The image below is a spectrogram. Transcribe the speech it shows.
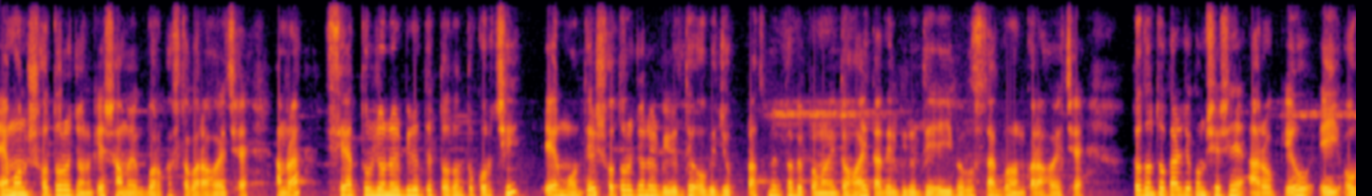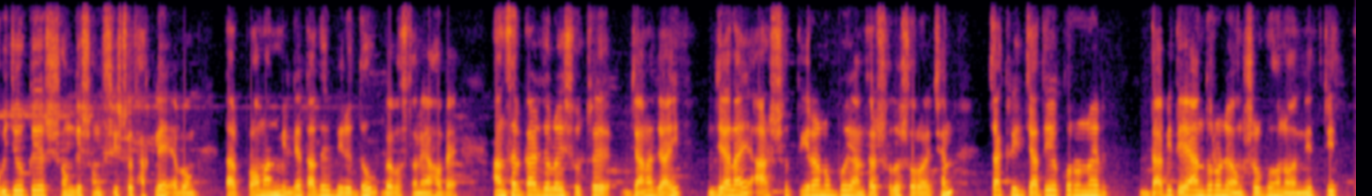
এমন সতেরো জনকে সাময়িক বরখাস্ত করা হয়েছে। আমরা ছিয়াত্তর জনের বিরুদ্ধে তদন্ত করছি, এর মধ্যে সতেরো জনের বিরুদ্ধে অভিযোগ প্রাথমিকভাবে প্রমাণিত হয়, তাদের বিরুদ্ধে এই ব্যবস্থা গ্রহণ করা হয়েছে। তদন্ত কার্যক্রম শেষে আরও কেউ এই অভিযোগের সঙ্গে সংশ্লিষ্ট থাকলে এবং তার প্রমাণ মিললে তাদের বিরুদ্ধেও ব্যবস্থা নেওয়া হবে। আনসার কার্যালয় সূত্রে জানা যায়, জেলায় আটশো তিরানব্বই আনসার সদস্য রয়েছেন। চাকরি জাতীয়করণের দাবিতে আন্দোলনে অংশগ্রহণ ও নেতৃত্ব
